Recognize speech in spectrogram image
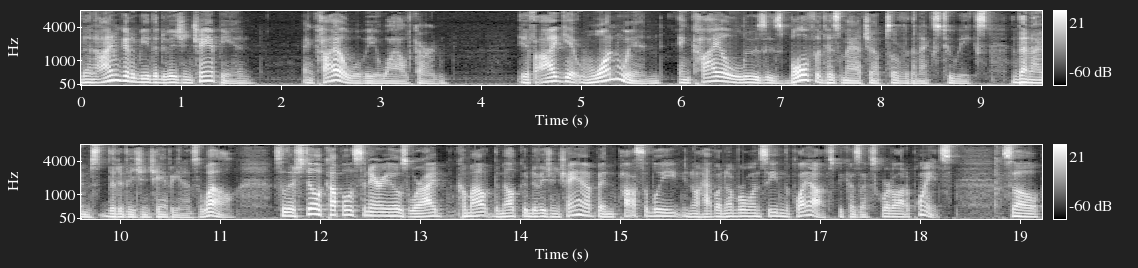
then I'm going to be the division champion and Kyle will be a wild card if I get one win and Kyle loses both of his matchups over the next two weeks, then I'm the division champion as well. So there's still a couple of scenarios where I come out the Malcolm division champ and possibly you know have a number one seed in the playoffs because I've scored a lot of points. So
